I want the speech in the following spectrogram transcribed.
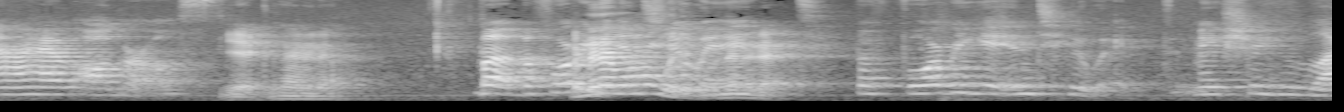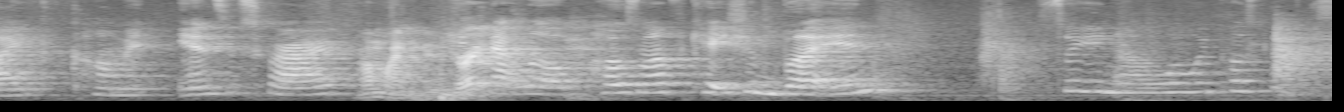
And I have all girls. yeah, cause none of that. But before But we get into it. it, before we get into it, make sure you like, comment, and subscribe. I might do Hit right. that little post notification button so you know when we post next.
